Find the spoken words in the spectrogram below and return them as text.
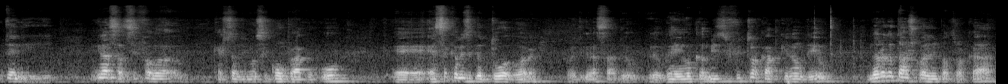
Entendi. Engraçado, você falou a questão de você comprar com cor. É, essa camisa que eu tô agora, muito engraçado. Eu, eu ganhei uma camisa e fui trocar porque não deu. Na hora que eu estava escolhendo para trocar,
